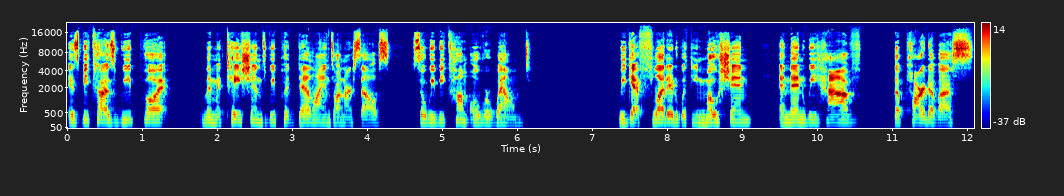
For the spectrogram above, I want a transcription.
is because we put limitations, we put deadlines on ourselves. So we become overwhelmed we get flooded with emotion and then we have the part of us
